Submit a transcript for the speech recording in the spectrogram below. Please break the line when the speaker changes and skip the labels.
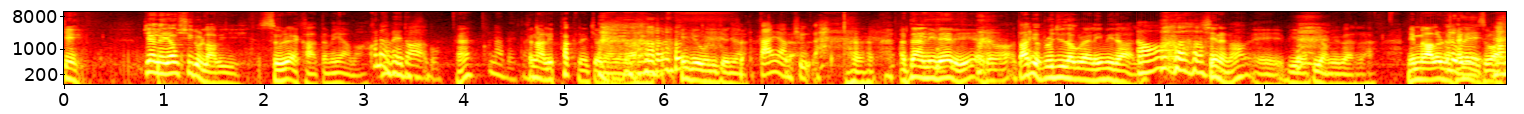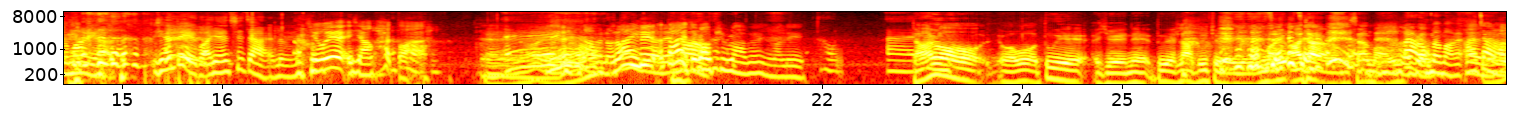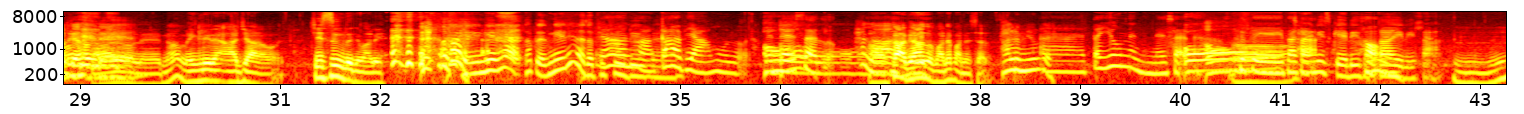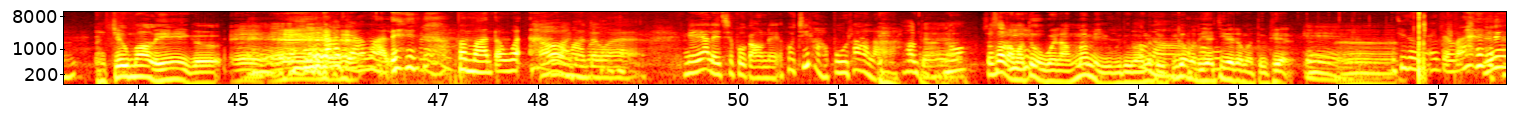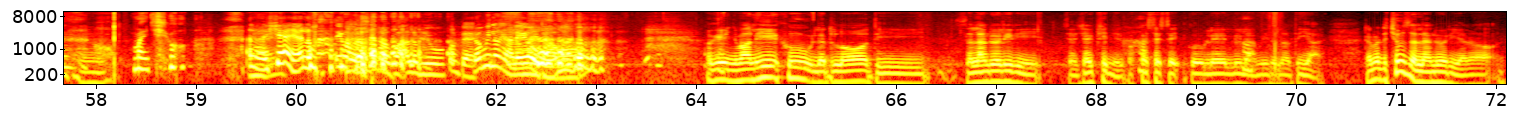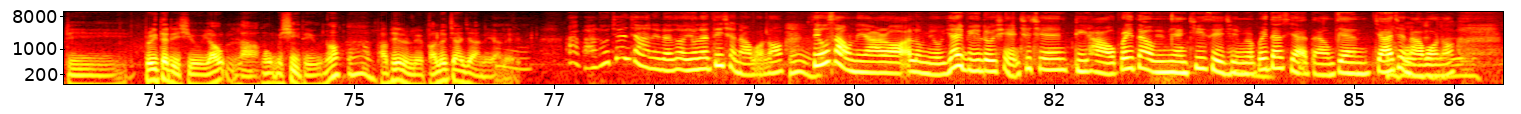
ကဲပြန်လေရောက်ရှိလို့လာပြီဆိုတဲ့အခါသမီးရမှာ
ခုနပဲသွားတာကို
ဟမ်
ခုနပဲသွား
ခဏလေးဖတ်ကနေကြော်ညာလာခင်ဗျုံလေးကြော်ညာ
တားရံဖြူလား
အတန်နေလဲလေအဲ့တော့အသားပြ producer ကိုယ်တိုင်လိမ့်မိတာလေ
အော်
ရှင်းတယ်နော်အေးပြီးတော့ပြီးအောင်ပြပါလားနေမလာလို့
အဲ့
လည်း
လို
ခို
ပဲ
င်းနေဆို
မော
တော့
င်နှမတွေကရမ်းတဲ့ကွာရမ်းချစ်ကြတယ်လို့မျိုး
ရုံးရဲ့အယောင်ဟတ်သွားတာ
နော်
နော်လေအသားရတော်တော်ဖြူတာပဲညီမလေး
ဟုတ်အဲ
ဒါကတော့ဟိုဘောသူ့ရဲ့အရွယ်နဲ့သူ့ရဲ့လှသွေးချွေတဲ့အရွယ်ဒီမှာလေးအားကြတာတော့မဆမ်းပါဘူး
အဲ့တော့မှန်ပါပဲအားကြတာ
ဟုတ်တယ်ဟုတ်တယ်
အဲ့တော့လေနော်မိန်းကလေးတိုင်းအားကြတာပေါ့ကျေးဇူးလို့ညီမလေး
အဲ့ဒါငယ်ရဟုတ်တယ်ငယ်ရတော့ဖြူဖြူလေး
ဟာ
ပဲ
ကပြမှုလို့နည်းနည်းဆက်လို့
ဟဲ့
ဟော
လား
ကပြားဆိုဗာနဲ့ဗာနဲ့ဆက်
ဘာလိုမျိုးလဲ
အဲတရုတ်နဲ့နည်းနည်းဆက်
အော်
ဖေဖေဘက်က
Chinese ကလေးစတားရည်လေးလား
อืมကျုံမလေးကိုအဲအဲ
ကပြမှာလေပမာတော့ဝက်
အော်မှတော့ ငယ်ရလည်းချစ်ဖို့ကောင်းတယ်အခုကြီးတာပိုလှလာ
ဟုတ်တယ်
နော်
စောစောတော့မှသူ့ကိုဝင်လာမှတ်မိဘူးဘူးသူမှမသိဘူးပြီးတော့မတရားကြည့်ရတော့မှသူဖြစ်အဲ
အကြီးဆုံးနိုင်တယ်ပါမိုက်ချိုအဲ့လိုရှက်ရလို့
အေးပါဆက်တော့ကွာအဲ့လိုမျိုး
ဟုတ်တယ်
လုံးမလုံးရလေးလိုက်တော့
โอเคညီမလေးအခုလက်တလောဒီဇလန်တွဲလေးတွေရိုက်ဖြစ်နေတယ်ပေါ့ခက်ဆက်စိတ်ကိုလည်းလေးလာပြီဆိုတော့သိရတယ်ဒါပေမဲ့တချို့ဇလန်တွဲတွေကတော့ဒီပရိသတ်တွေရှိကိုရောက်လာမှုမရှိသေးဘူးเนาะဘာဖြစ်လို့လဲဘာလို့ကြံ့ကြနေရလဲ
အာဘာလို့ကြမ်းကြာနေလဲဆိုတော့ရုံနဲ့သိချင်တာပေါ့နော်သရုပ်ဆောင်တွေကတော့အဲ့လိုမျိုးရိုက်ပြီးလို့ရှိရင်ချစ်ချင်းဒီဟာကိုပြိတ္တကိုမြန်မြန်ကြည့်စေချင်ပြီးတော့ပြိတ္တဆရာအတန်ကိုပြန်ကြားချင်တာပေါ့နော်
